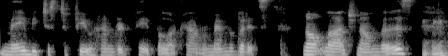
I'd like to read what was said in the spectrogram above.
maybe just a few hundred people. I can't remember, but it's not large numbers. Mm-hmm.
